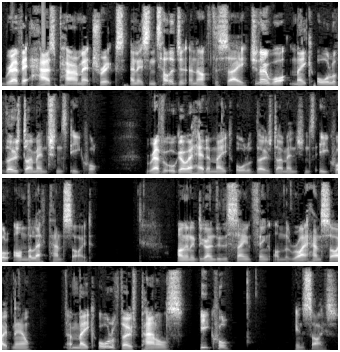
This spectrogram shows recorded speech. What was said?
Revit has parametrics and it's intelligent enough to say, do you know what, make all of those dimensions equal. Revit will go ahead and make all of those dimensions equal on the left hand side. I'm going to go and do the same thing on the right hand side now and make all of those panels equal in size.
